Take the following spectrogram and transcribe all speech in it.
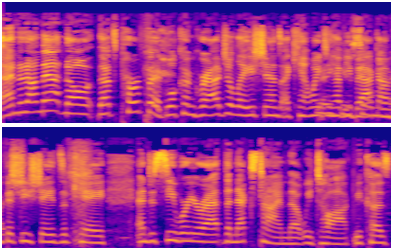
ended on that note. That's perfect. Well, congratulations. I can't wait to have you you so back on 50 Shades of Kay and to see where you're at the next time that we talk because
